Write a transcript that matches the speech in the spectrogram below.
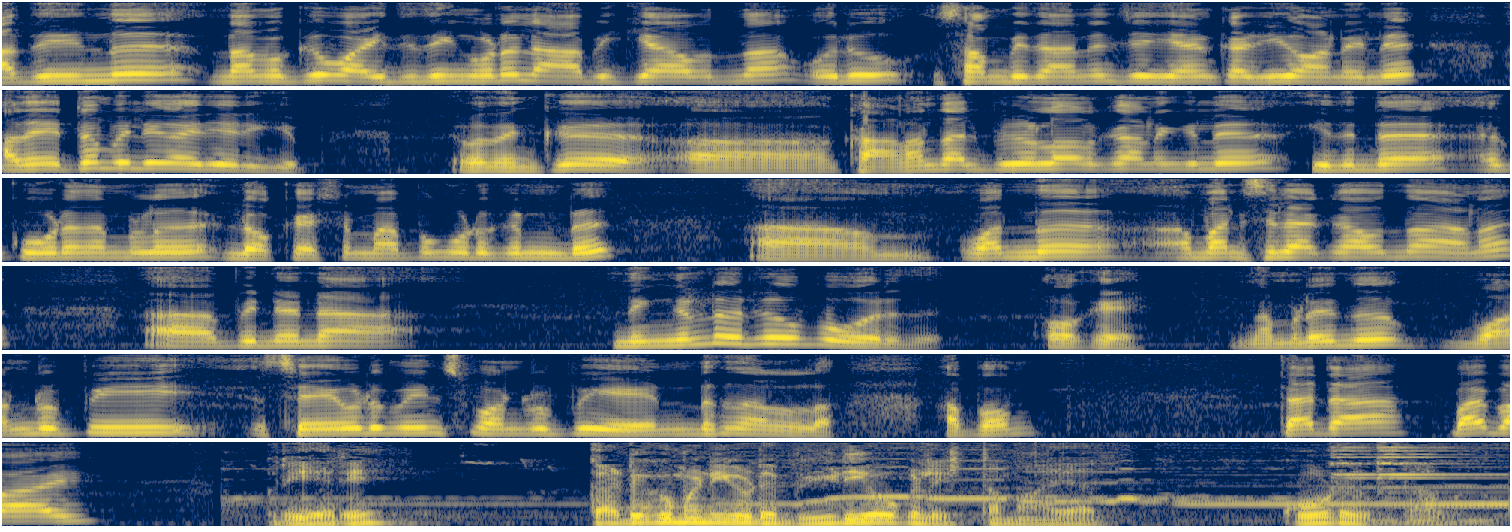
അതിൽ നിന്ന് നമുക്ക് വൈദ്യുതിയും കൂടെ ലാഭിക്കാവുന്ന ഒരു സംവിധാനം ചെയ്യാൻ കഴിയുവാണെങ്കിൽ അത് ഏറ്റവും വലിയ കാര്യമായിരിക്കും. ഇപ്പോൾ നിങ്ങൾക്ക് കാണാൻ താല്പര്യമുള്ളവർക്കാണെങ്കിൽ ഇതിന്റെ കൂടെ നമ്മൾ ലൊക്കേഷൻ മാപ്പും കൊടുക്കുന്നുണ്ട്. വന്ന് മനസ്സിലാക്കാവുന്നതാണ്. പിന്നെ നിങ്ങളുടെ ഒരു പോരുത് ഓക്കെ നമ്മുടെ ഇന്ന് one rupee saved means one rupee earned എന്നാണല്ലോ അപ്പം ടാറ്റാ ബൈ ബൈ പ്രിയരെ കടുകുമണിയുടെ വീഡിയോകൾ ഇഷ്ടമായാൽ കൂടെ ഉണ്ടാവുന്നു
